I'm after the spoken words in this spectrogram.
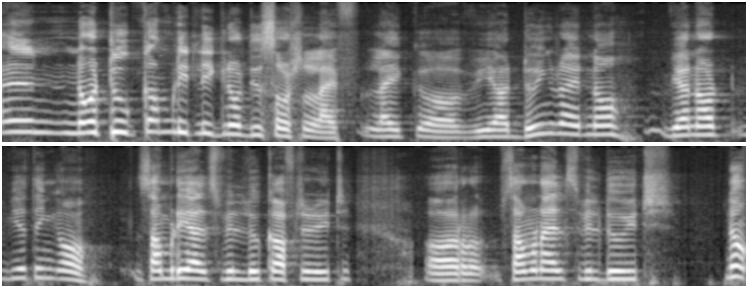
and not to completely ignore this social life like uh, we are doing right now we are not we are thinking oh somebody else will look after it or someone else will do it no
